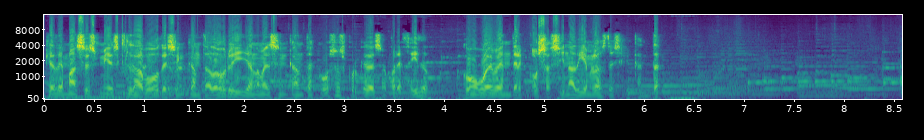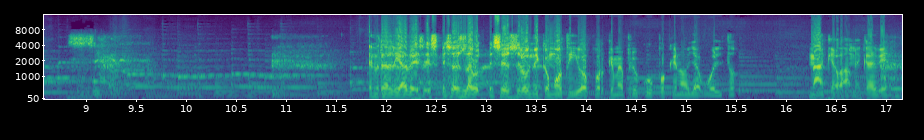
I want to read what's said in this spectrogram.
Que además es mi esclavo desencantador y ya no me desencanta cosas porque ha desaparecido. ¿Cómo voy a vender cosas si nadie me las desencanta? Sí. En realidad es- es- esa es la- ese es el único motivo por que me preocupo que no haya vuelto. Nah, que va, me cae bien.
